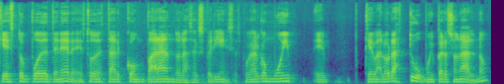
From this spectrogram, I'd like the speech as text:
que esto puede tener, esto de estar comparando las experiencias, porque es algo muy eh, que valoras tú, muy personal, ¿no?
